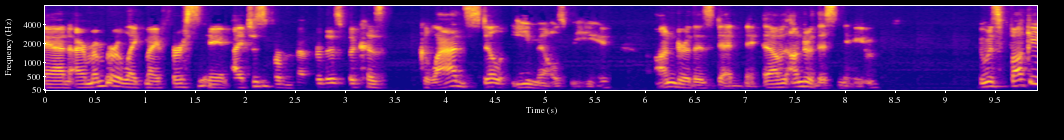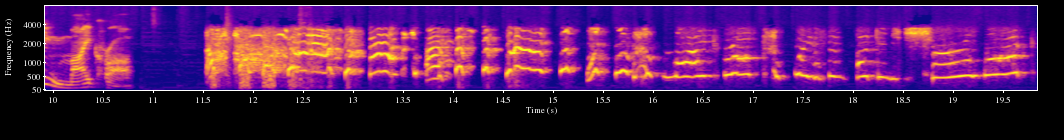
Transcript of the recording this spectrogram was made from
and I remember like my first name, I just remember this because Glad still emails me under this dead name, uh, under this name. It was fucking Mycroft. Minecraft, like some fucking Sherlock.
